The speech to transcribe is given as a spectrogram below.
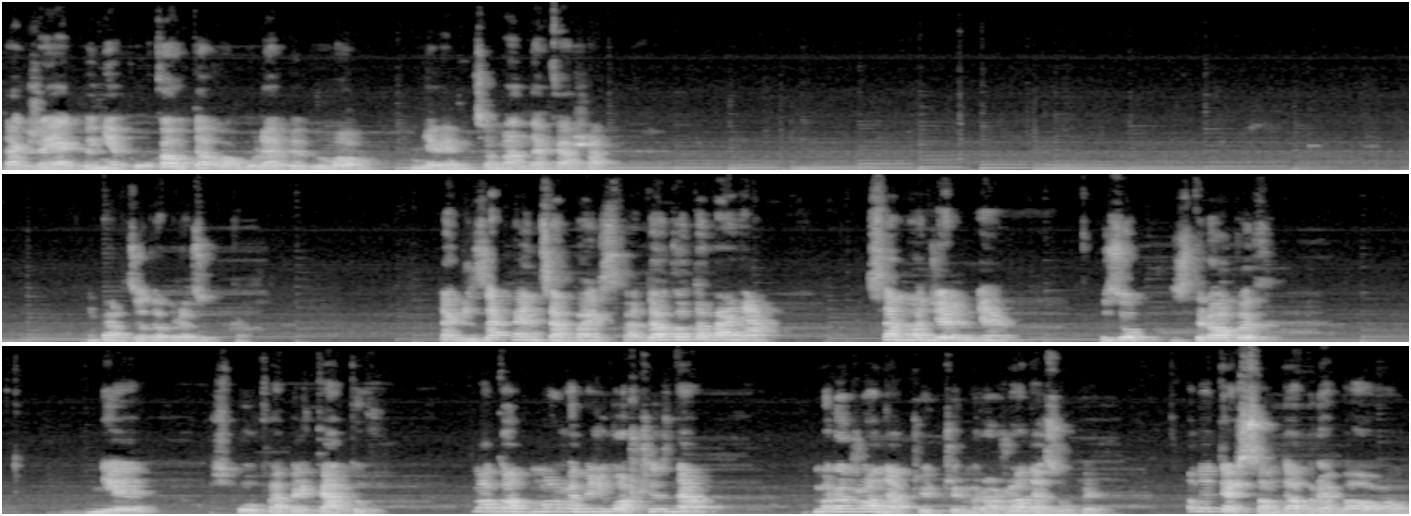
Także jakby nie płukał, to w ogóle by było, nie wiem co, manna kasza. Bardzo dobra zupka. Także zachęcam Państwa do gotowania samodzielnie zup zdrowych, nie z półfabrykatów. Mogą, może być włoszczyzna mrożona, czy, czy mrożone zupy. One też są dobre, bo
